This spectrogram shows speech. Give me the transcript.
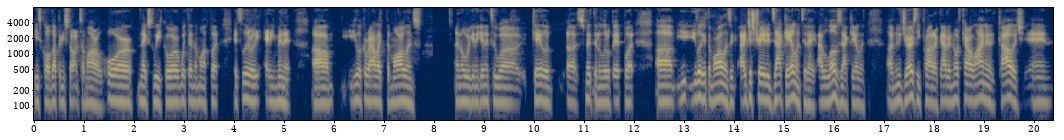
He's called up and he's starting tomorrow or next week or within the month, but it's literally any minute. Um, you look around like the Marlins. I know we're going to get into uh, Caleb uh, Smith in a little bit, but um, you, you, look at the Marlins. I just traded Zach Gallen today. I love Zach Gallen, a New Jersey product out of North Carolina college, and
